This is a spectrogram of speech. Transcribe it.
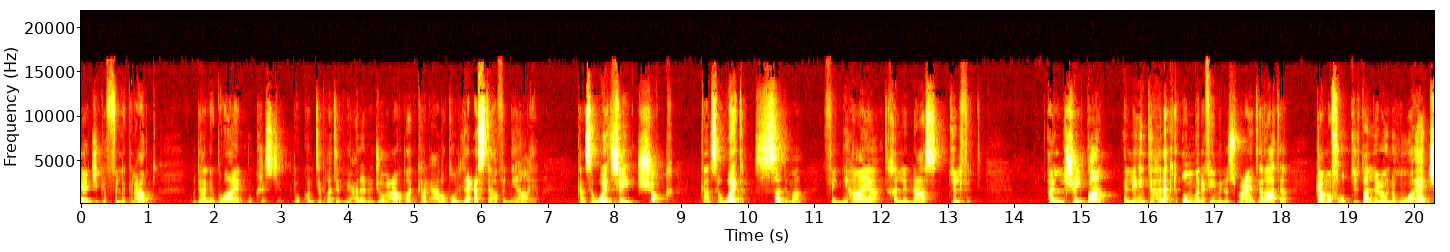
ايدج يقفل لك العرض ودانيال براين وكريستيان. لو كنت تبغى تبني على نجوم عرضك كان على طول دعستها في النهاية. كان سويت شيء shock كان سويت صدمة في النهاية تخلي الناس تلفت. الشيطان اللي انت هلكت أمنا فيه من أسبوعين ثلاثة كان مفروض يطلعوه انه هو ايدج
